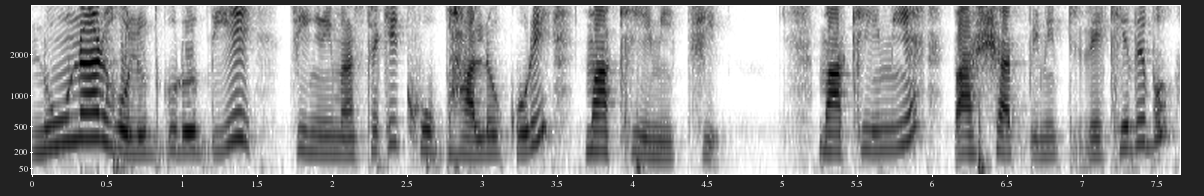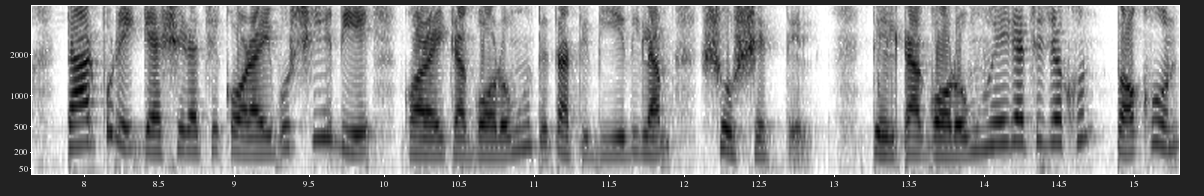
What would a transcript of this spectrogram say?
নুন আর হলুদ গুঁড়ো দিয়ে চিংড়ি মাছটাকে খুব ভালো করে মাখিয়ে নিচ্ছি। মাখিয়ে নিয়ে পাঁচ সাত মিনিট রেখে দেব। তারপরে গ্যাসের আছে কড়াই বসিয়ে দিয়ে কড়াইটা গরম হতে তাতে দিয়ে দিলাম সর্ষের তেল। তেলটা গরম হয়ে গেছে যখন, তখন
